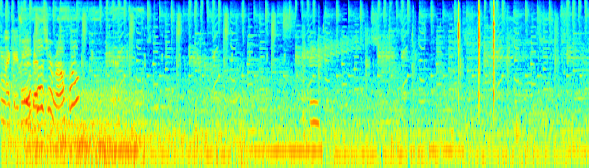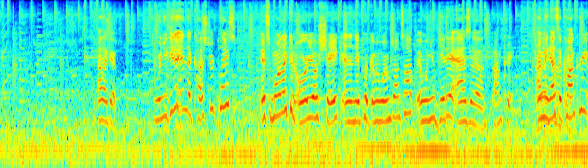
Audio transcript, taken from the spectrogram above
I like it. It's really good. your mouth though? Mm. I like it. When you get it in the custard place, it's more like an Oreo shake, and then they put gummy worms on top. And when you get it as a Concrete. I mean, as a concrete,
